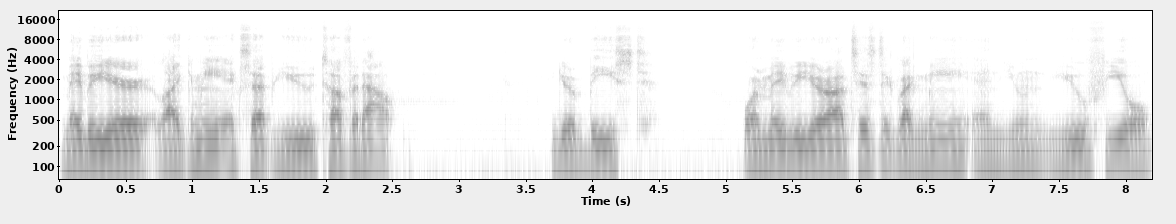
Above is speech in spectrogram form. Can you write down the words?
Maybe you're like me, except you tough it out. You're a beast. Or maybe you're autistic like me and you you feel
